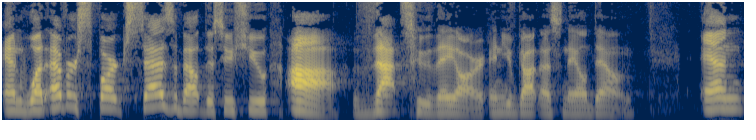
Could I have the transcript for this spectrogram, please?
and whatever Spark says about this issue, ah, that's who they are, and you've got us nailed down. And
